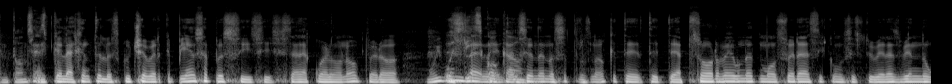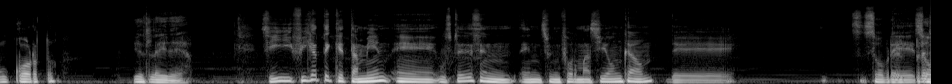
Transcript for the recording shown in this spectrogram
Entonces, Es que la gente lo escuche, ver qué piensa, pues sí, sí, sí está de acuerdo o no, pero muy buen es la, disco, la cabrón. intención de nosotros, ¿no? Que te, te, te absorbe una atmósfera así como si estuvieras viendo un corto. Y es la idea. Sí, fíjate que también eh, ustedes en, en su información, cabrón, de sobre Del so-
